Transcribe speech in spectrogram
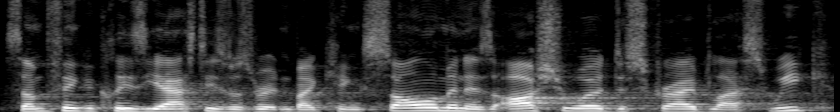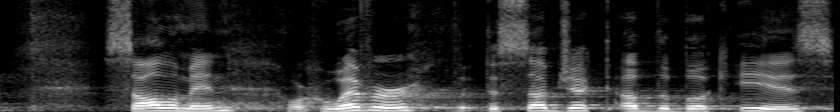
Some think Ecclesiastes was written by King Solomon, as Oshawa described last week. Solomon, or whoever the subject of the book is,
